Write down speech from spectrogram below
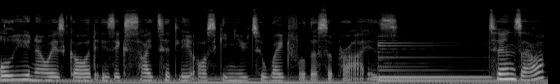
All you know is God is excitedly asking you to wait for the surprise. Turns out,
